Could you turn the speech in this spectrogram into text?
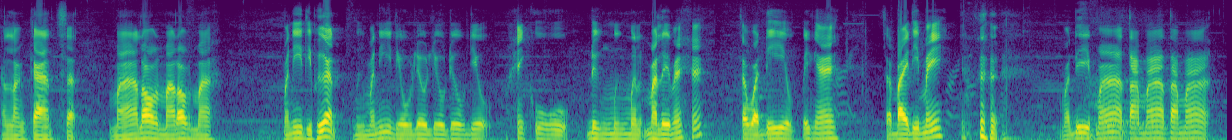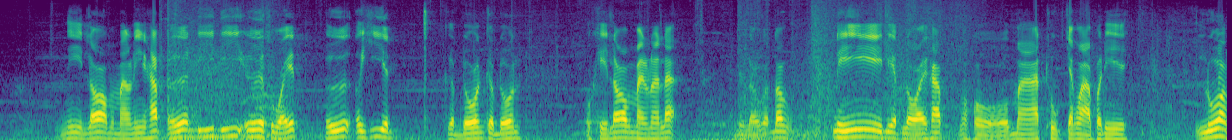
อลังการสัตว์มาล่อมันมาล่อมันมา มานี่ดิเพื่อนมึงมานี่เร็วเร็วเร็วเร็วเร็วให้กูดึงมึงมาเลยไหมฮะสวัสดีเป็นไงสบายดีไหมมาดิมาตามมาตามมา นี่ล่อมันมาตรงนี้ครับ เออดีดีเออสวย เออเออเฮียเกือบโดนเกือบโดน โอเคล่อมันมาตรงนั้นละเดี๋ยวเราก็ต้องนี่เรียบร้อยครับโอ้โห มาถูกจังหวะพอดี ล่วง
